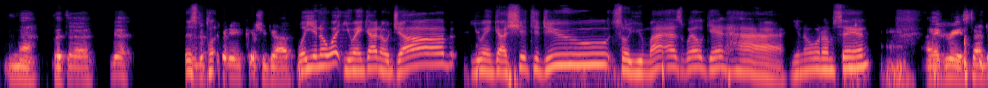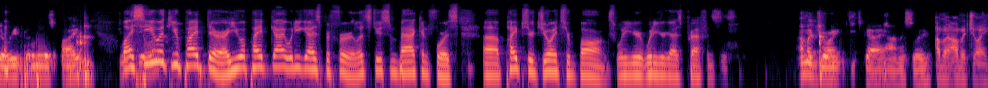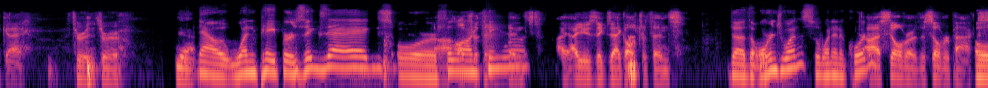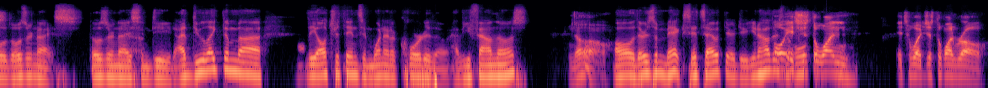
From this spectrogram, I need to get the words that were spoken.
Nah, but uh, yeah, There's it's a pl- pretty cushy job. well, you know what? You ain't got no job. You ain't got shit to do, so you might as well get high. You know what I'm saying? I agree. It's time to refill this pipe. Well, I see you with you pipe there. Are you a pipe guy? What do you guys prefer? Let's do some back and forths. Uh, pipes or joints or bongs? What are your What are your guys' preferences? I'm a joint guy, honestly. I'm a, I'm a joint guy through and through. Yeah. Now, one paper zigzags or Uh, full on ultra king rod? I, I use zigzag ultra thins. The the orange ones, the one and a quarter. Uh, silver, the silver packs. oh, those are nice. Those are nice indeed. I do like them. Uh, the ultra thins and one and a quarter though. Have you found those? no. Oh, there's a mix. It's out there, dude. You know how there's Oh, the it's ol- just the one. It's what? Just the one row.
